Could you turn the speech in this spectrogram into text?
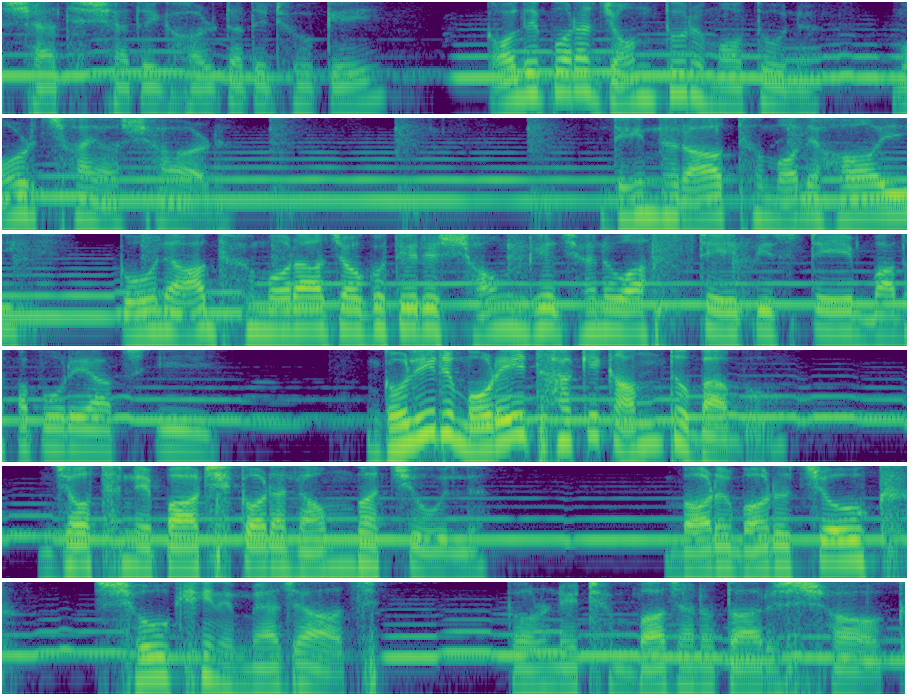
স্যাঁত স্যাঁতে ঘরটাতে ঢুকে, কলে পড়া যন্তর মতন, মোর ছায়া সার দিন রাত মনে হয় কোন আধমরা জগতের সঙ্গে যেন আষ্টে পিষ্টে বাধা পড়ে আছি। গলির মোড়েই থাকে কান্তবাবু। যত্নে পাঠ করা লম্বা চুল। বড় বড় চোখ, শৌখিন মেজাজ কর্নেট বাজানো তার শখ।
